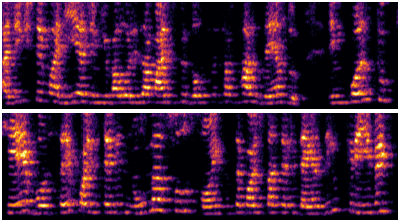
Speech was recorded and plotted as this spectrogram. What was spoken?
A gente tem mania, a gente valoriza mais o que os outros estão fazendo, enquanto que você pode ter inúmeras soluções, você pode estar tendo ideias incríveis,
